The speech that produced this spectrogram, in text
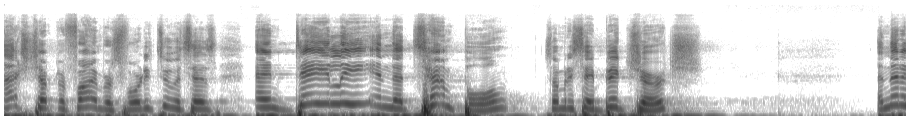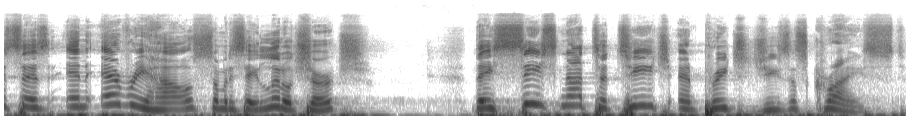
Acts chapter 5, verse 42, it says, And daily in the temple, somebody say big church. And then it says, In every house, somebody say little church, they cease not to teach and preach Jesus Christ.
